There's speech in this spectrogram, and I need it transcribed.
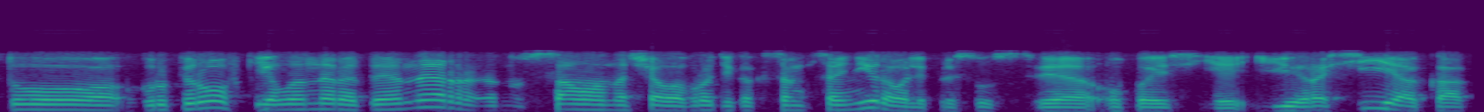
что группировки ЛНР и ДНР ну, с самого начала вроде как санкционировали присутствие ОБСЕ. И Россия, как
